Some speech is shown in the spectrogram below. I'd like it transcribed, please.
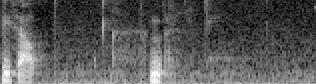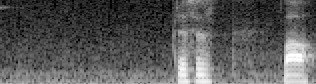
peace out. This is wow.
